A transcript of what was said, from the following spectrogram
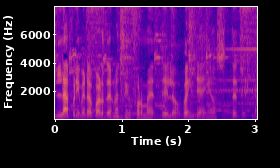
la primera parte de nuestro informe de los 20 años de Tesla.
